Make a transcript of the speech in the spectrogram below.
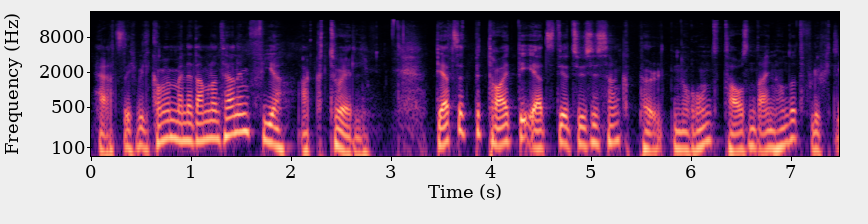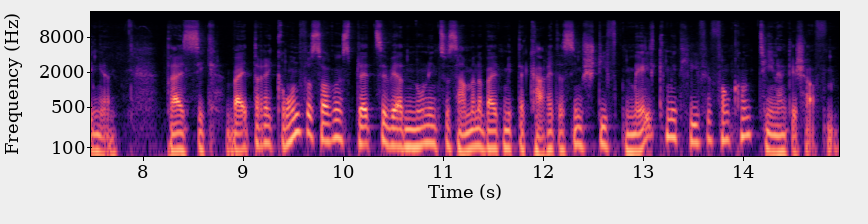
Herzlich willkommen, meine Damen und Herren, im 4 aktuell. Derzeit betreut die Erzdiözese St. Pölten rund 1100 Flüchtlinge. 30 weitere Grundversorgungsplätze werden nun in Zusammenarbeit mit der Caritas im Stift Melk mit Hilfe von Containern geschaffen.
